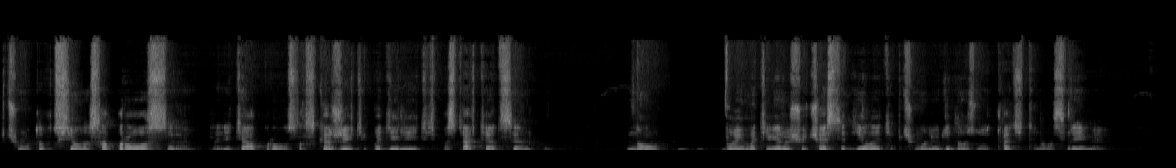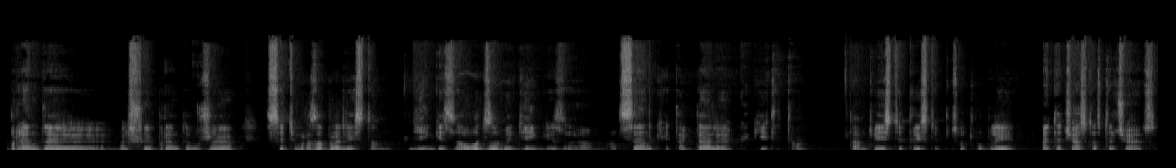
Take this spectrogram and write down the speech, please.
Почему-то вот все у нас опросы, дадите опрос, расскажите, поделитесь, поставьте оценку. Но вы мотивирующую часть делаете, почему люди должны тратить на вас время? Бренды, большие бренды уже с этим разобрались, там деньги за отзывы, деньги за оценки и так далее, какие-то там, там 200, 300, 500 рублей. Это часто встречаются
